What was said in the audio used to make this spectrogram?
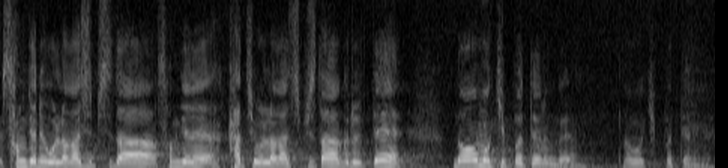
성전에 올라가십시다. 성전에 같이 올라가십시다. 그럴 때 너무 기뻤다는 거예요. 너무 기뻤다는 거예요.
